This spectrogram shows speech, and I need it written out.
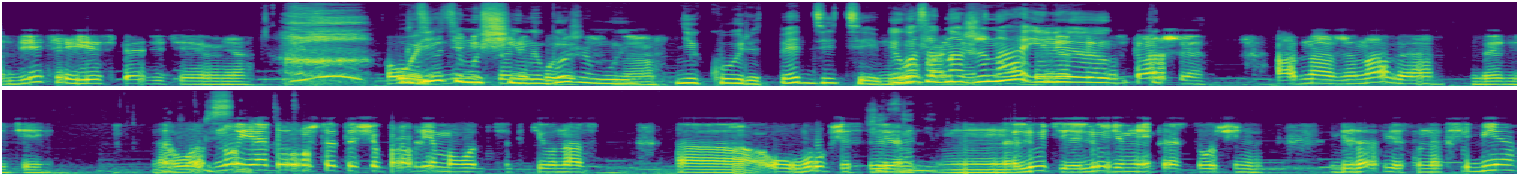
Дети есть, пять детей у меня. Ой, дети мужчины, боже мой. Да. Не курят, пять детей. И у вас одна жена вот или... Старше. Одна жена, да, пять детей. Вот. Ну, я думаю, что это еще проблема вот все-таки у нас в обществе люди, люди, мне кажется, очень безответственно к себе,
